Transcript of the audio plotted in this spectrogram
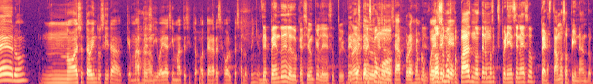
Pero no eso te va a inducir a que mates Ajá. y vayas y mates y te- o te agarres a golpes a los niños. ¿no? Depende de la educación que le des a tu hijo. ¿no? Es, Depende de es como. o sea, por ejemplo, puede no ser somos que- papás, no tenemos experiencia en eso, pero estamos opinando.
